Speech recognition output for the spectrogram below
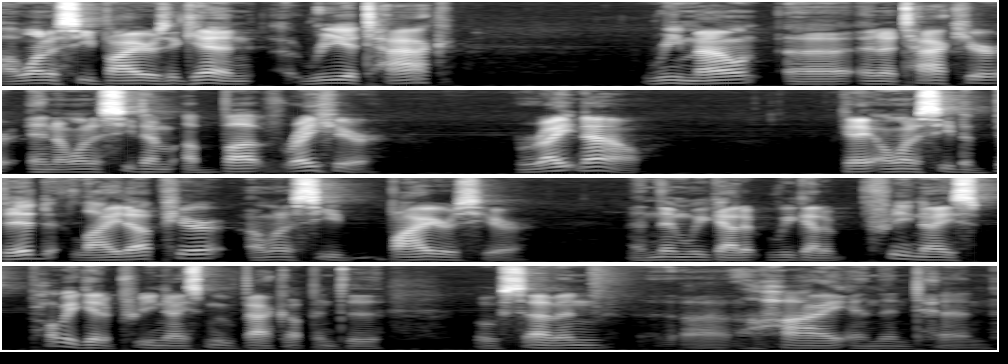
I want to see buyers again reattack remount uh, an attack here and I want to see them above right here right now okay I want to see the bid light up here I want to see buyers here and then we got a we got a pretty nice probably get a pretty nice move back up into 07 uh, high and then 10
